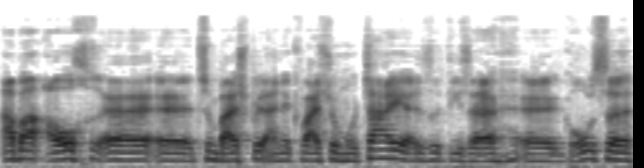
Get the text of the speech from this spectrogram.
aber auch äh, äh, zum Beispiel eine Kwaisho Mutai, also dieser äh, große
